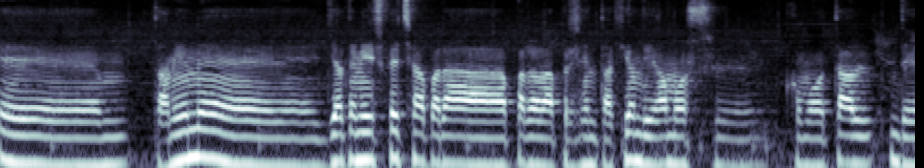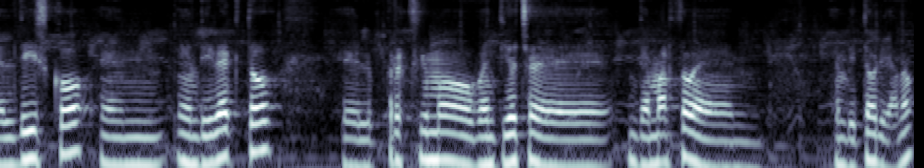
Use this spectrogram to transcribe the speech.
Eh, también eh, ya tenéis fecha para, para la presentación, digamos, eh, como tal del disco en, en directo el próximo 28 de, de marzo en, en Vitoria, ¿no?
